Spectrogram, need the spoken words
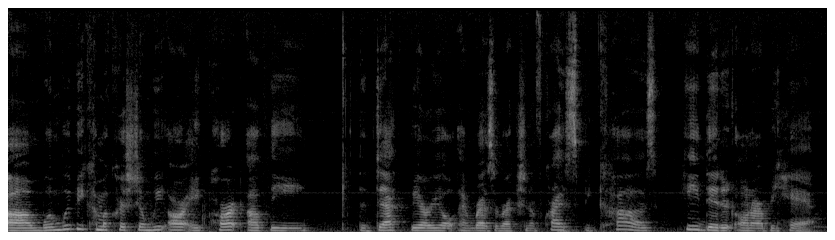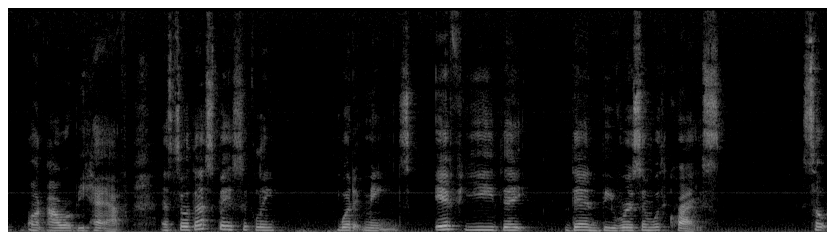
um, when we become a Christian, we are a part of the the death, burial, and resurrection of Christ because He did it on our behalf. On our behalf, and so that's basically what it means. If ye they then be risen with Christ, so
